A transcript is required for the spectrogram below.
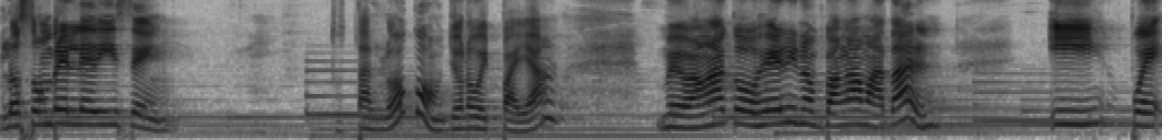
los hombres le dicen, estás loco, yo no voy para allá, me van a coger y nos van a matar. Y pues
